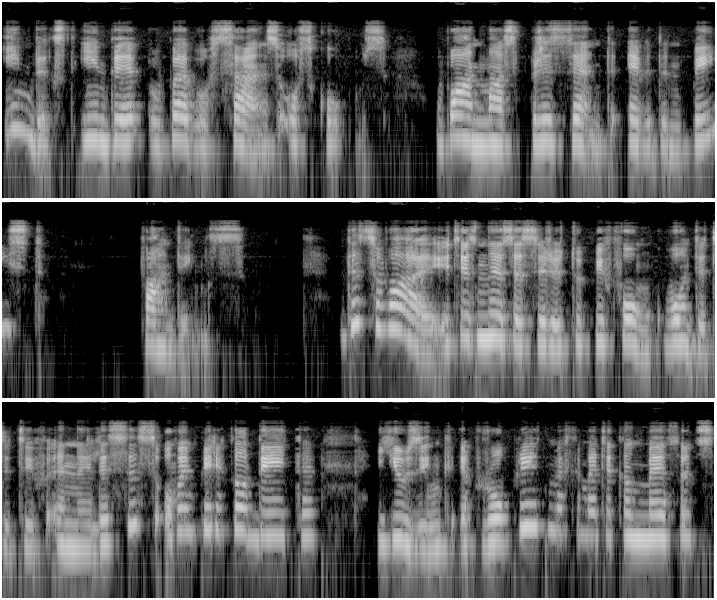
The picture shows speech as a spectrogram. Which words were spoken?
indexed in the Web of Science or Scopus, one must present evidence based findings. That's why it is necessary to perform quantitative analysis of empirical data using appropriate mathematical methods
